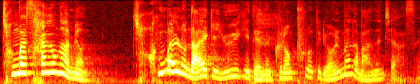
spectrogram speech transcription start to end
정말 사용하면 정말로 나에게 유익이 되는 그런 프로들이 얼마나 많은지 아세요?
